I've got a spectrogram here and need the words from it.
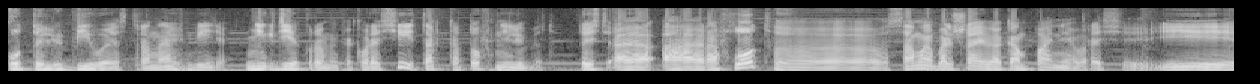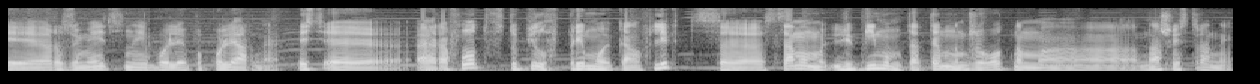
котолюбивая страна в мире. Нигде, кроме как в России, так котов не любят. То есть а, Аэрофлот э, самая большая авиакомпания в России и, разумеется, наиболее популярная. То есть э, Аэрофлот вступил в прямой конфликт с самым любимым тотемным животным э, нашей страны.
